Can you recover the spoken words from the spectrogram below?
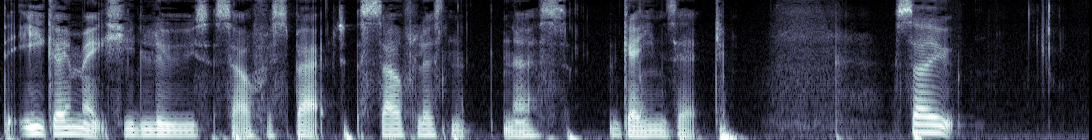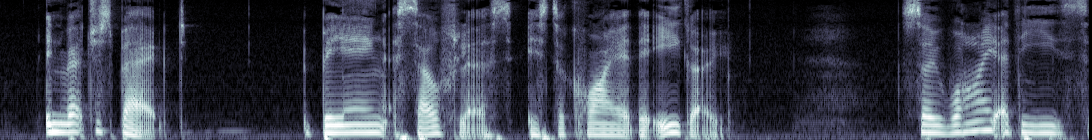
The ego makes you lose self respect, selflessness gains it. So, in retrospect, being selfless is to quiet the ego. So, why are these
